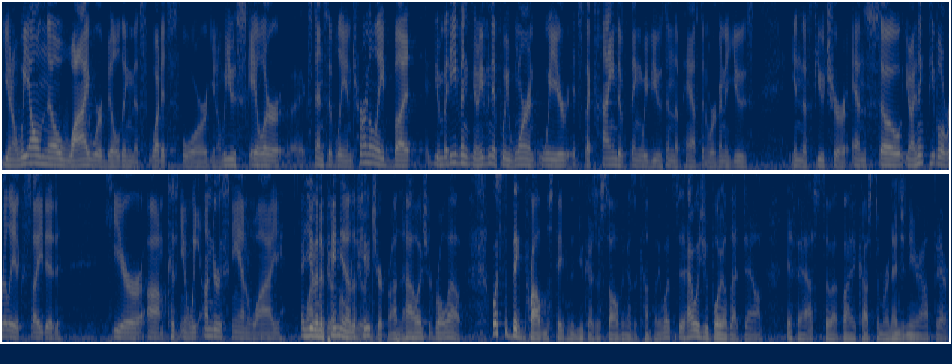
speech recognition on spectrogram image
you know, we all know why we're building this, what it's for. You know, we use Scalyr extensively internally, but you know, but even you know, even if we weren't, we're it's the kind of thing we've used in the past and we're going to use in the future. And so, you know, I think people are really excited here um, because you know we understand why. And why you have an opinion of the doing. future on how it should roll out. What's the big problem statement that you guys are solving as a company? What's how would you boil that down if asked by a customer, an engineer out there?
